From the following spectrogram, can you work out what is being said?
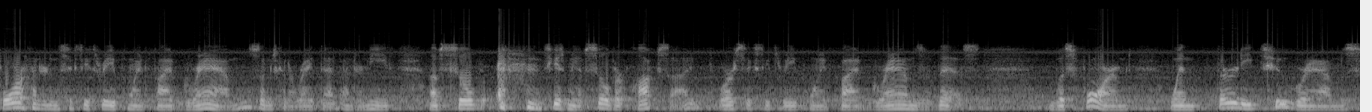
463.5 grams, I'm just going to write that underneath, of silver, excuse me, of silver oxide, 463.5 grams of this, was formed when 32 grams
